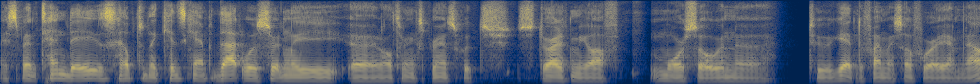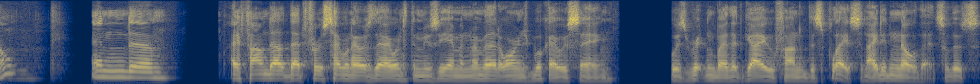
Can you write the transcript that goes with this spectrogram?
I spent 10 days, helped in the kids' camp. That was certainly uh, an altering experience, which started me off more so in, uh, to, again, to find myself where I am now. And um, I found out that first time when I was there, I went to the museum, and remember that orange book I was saying was written by that guy who founded this place, and I didn't know that. So there's,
